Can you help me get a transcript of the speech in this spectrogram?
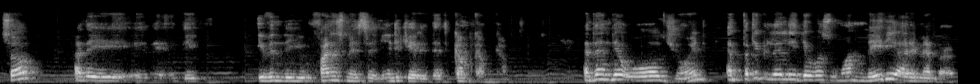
So and the, the, the, even the finance minister indicated that come, come, come. And then they all joined, and particularly there was one lady I remember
